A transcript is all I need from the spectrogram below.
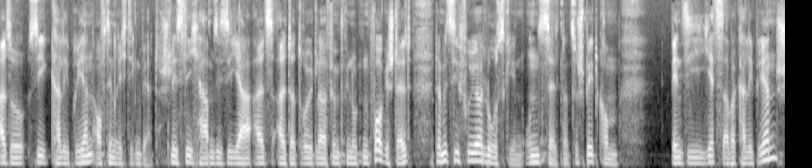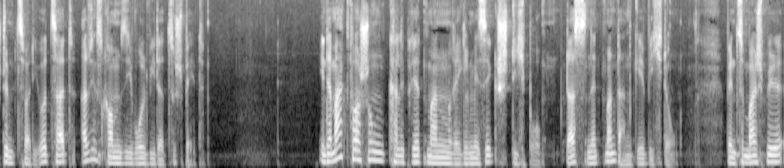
Also Sie kalibrieren auf den richtigen Wert. Schließlich haben Sie sie ja als alter Trödler fünf Minuten vorgestellt, damit Sie früher losgehen und seltener zu spät kommen. Wenn Sie jetzt aber kalibrieren, stimmt zwar die Uhrzeit, allerdings kommen Sie wohl wieder zu spät. In der Marktforschung kalibriert man regelmäßig Stichproben. Das nennt man dann Gewichtung. Wenn zum Beispiel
